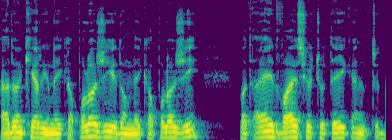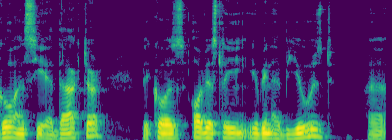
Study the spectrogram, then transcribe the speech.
I don't care. You make apology. You don't make apology. But I advise you to take and to go and see a doctor because obviously you've been abused. Uh,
